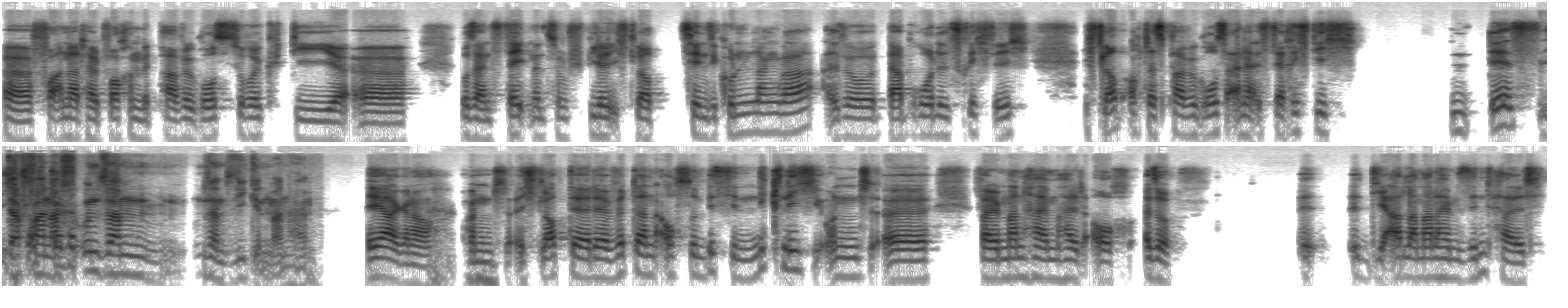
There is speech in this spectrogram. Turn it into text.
äh, vor anderthalb Wochen mit Pavel Groß zurück, die, äh, wo sein Statement zum Spiel, ich glaube, zehn Sekunden lang war. Also da brodelt es richtig. Ich glaube auch, dass Pavel Groß einer ist, der richtig. Der ist, das glaub, war nach unserem, unserem Sieg in Mannheim. Ja, genau. Und ich glaube, der, der wird dann auch so ein bisschen nicklig und äh, weil Mannheim halt auch, also äh, die Adler Mannheim sind halt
